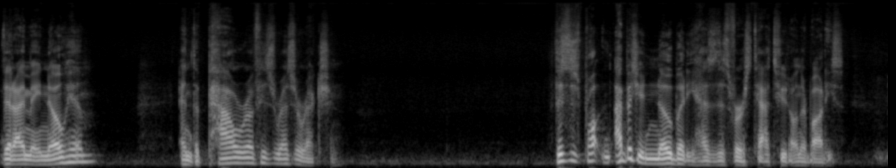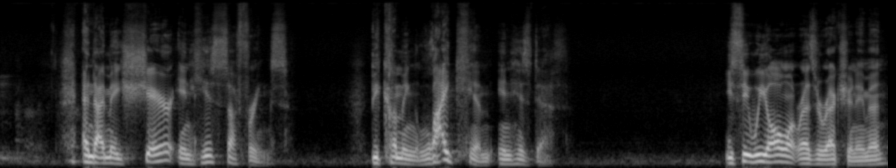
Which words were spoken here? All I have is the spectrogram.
that I may know him and the power of his resurrection. This is pro- I bet you nobody has this verse tattooed on their bodies. And I may share in his sufferings, becoming like him in his death. You see, we all want resurrection, amen?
